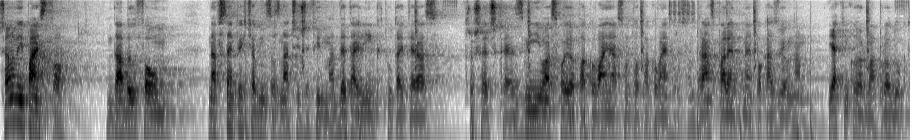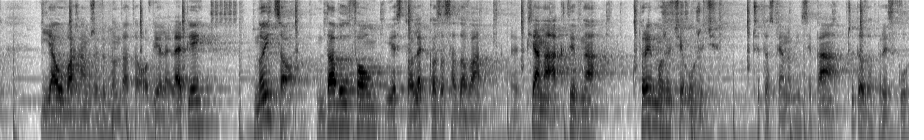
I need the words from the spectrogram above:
Szanowni Państwo, Double Foam. Na wstępie chciałbym zaznaczyć, że firma Detailing tutaj teraz troszeczkę zmieniła swoje opakowania. Są to opakowania, które są transparentne, pokazują nam jaki kolor ma produkt i ja uważam, że wygląda to o wiele lepiej. No i co? Double Foam jest to lekko zasadowa e, piana aktywna, której możecie użyć czy to z pianownicy PA, czy to z oprysku,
